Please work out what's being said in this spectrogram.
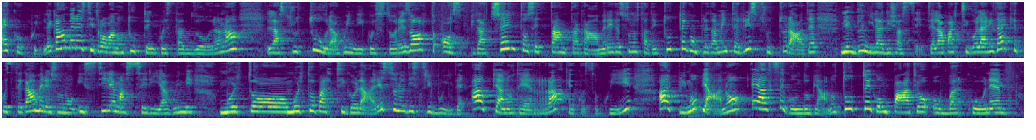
Ecco qui, le camere si trovano tutte in questa zona, la struttura, quindi questo resort, ospita 170 camere che sono state tutte completamente ristrutturate nel 2017. La particolarità è che queste camere sono in stile masseria, quindi molto, molto particolari e sono distribuite al piano terra, che è questo qui, al primo piano e al secondo piano, tutte con patio o barcone.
